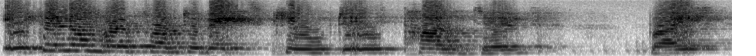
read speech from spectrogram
if the number in front of x cubed is positive, right,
